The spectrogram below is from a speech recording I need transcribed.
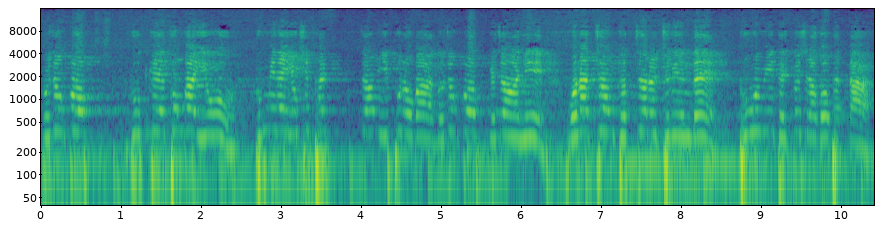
노정법 국회 통과 이후 국민의 68.2%가 노정법 개정안이 원하청 격차를 줄이는데 도움이 될 것이라고 봤다.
